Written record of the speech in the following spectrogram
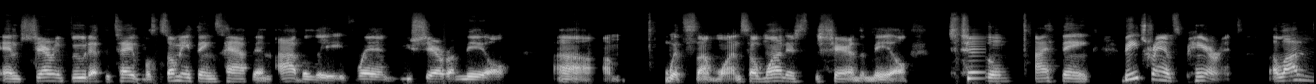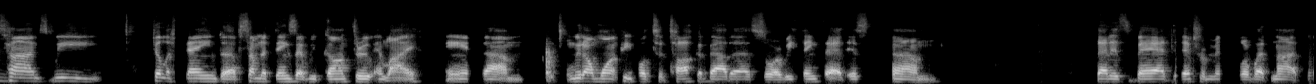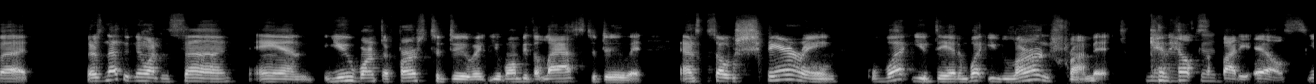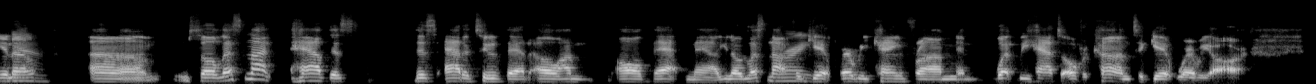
and sharing food at the table. So many things happen, I believe, when you share a meal um, with someone. So one is sharing the meal. Two, I think be transparent. A lot mm. of times we feel ashamed of some of the things that we've gone through in life, and um, we don't want people to talk about us, or we think that it's um, that it's bad, detrimental, or whatnot. But there's nothing new under the sun, and you weren't the first to do it. You won't be the last to do it. And so, sharing what you did and what you learned from it yeah, can help somebody else. You know. Yeah. Um, so let's not have this this attitude that oh I'm all that now. You know, let's not right. forget where we came from and what we had to overcome to get where we are.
